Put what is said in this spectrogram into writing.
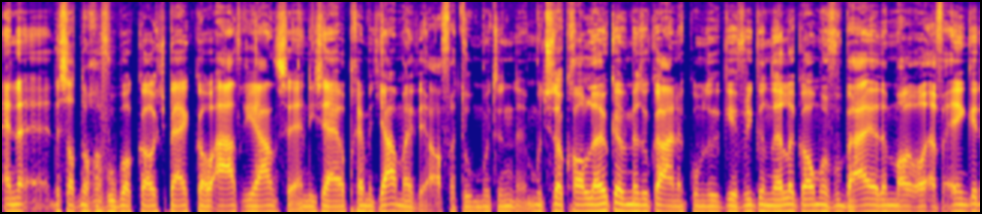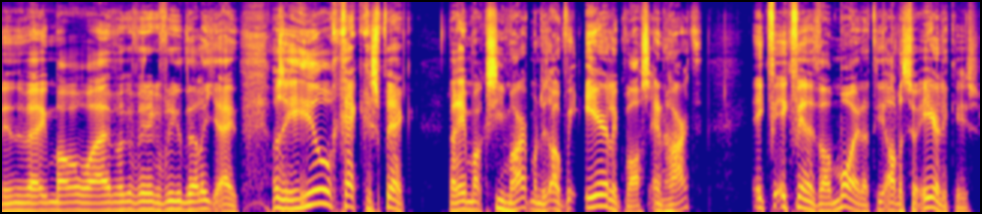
En eh, er zat nog een voetbalcoach bij, Co Adriaanse. En die zei op een gegeven moment, ja, maar af en toe moeten, moeten ze het ook gewoon leuk hebben met elkaar. En dan komt er een keer frikandellen komen voorbij. En dan mag wel even één keer in de week mag wel even een frikandelletje eten. Het was een heel gek gesprek. Waarin Maxime Hartman dus ook weer eerlijk was en hard. Ik, ik vind het wel mooi dat hij altijd zo eerlijk is.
